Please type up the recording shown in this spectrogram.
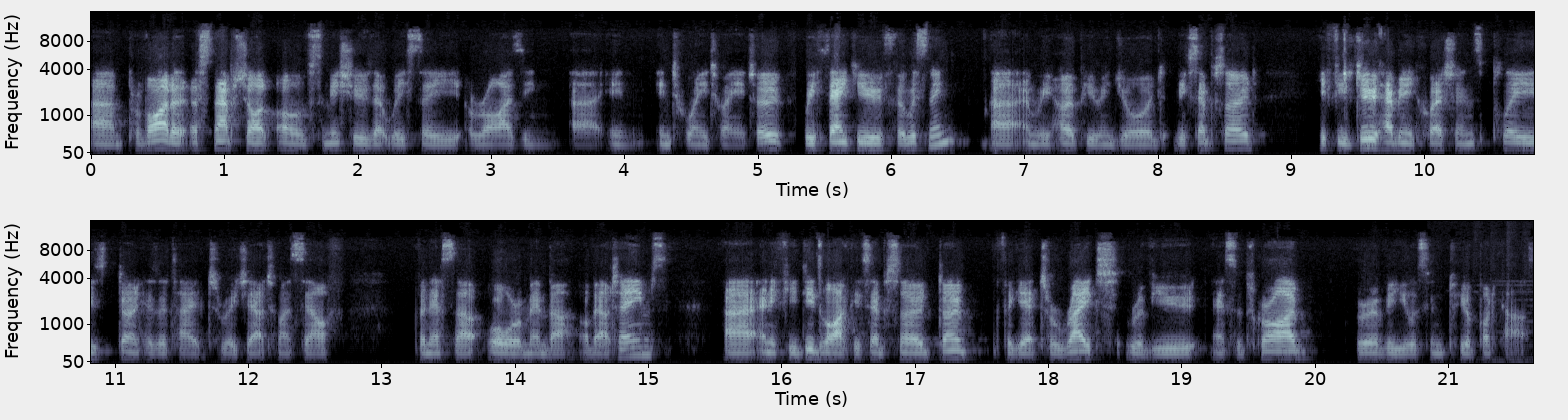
um, provide a, a, snapshot of some issues that we see arising uh, in in 2022. We thank you for listening, uh, and we hope you enjoyed this episode. If you do have any questions, please don't hesitate to reach out to myself, Vanessa, or a member of our teams. Uh, and if you did like this episode, don't forget to rate, review, and subscribe wherever you listen to your podcasts.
